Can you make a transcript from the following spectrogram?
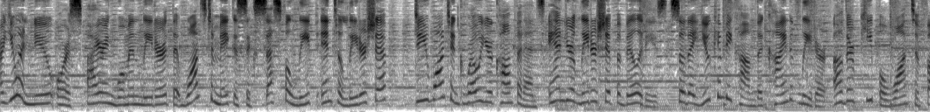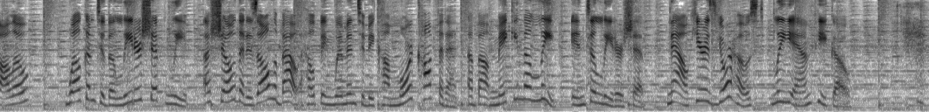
Are you a new or aspiring woman leader that wants to make a successful leap into leadership? Do you want to grow your confidence and your leadership abilities so that you can become the kind of leader other people want to follow? Welcome to the Leadership Leap, a show that is all about helping women to become more confident about making the leap into leadership. Now, here is your host, Lianne Picot.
